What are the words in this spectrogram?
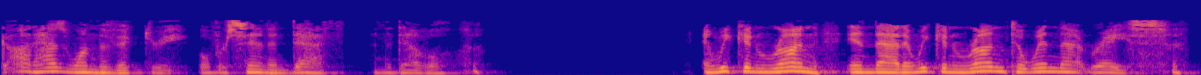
God has won the victory over sin and death and the devil. And we can run in that, and we can run to win that race.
